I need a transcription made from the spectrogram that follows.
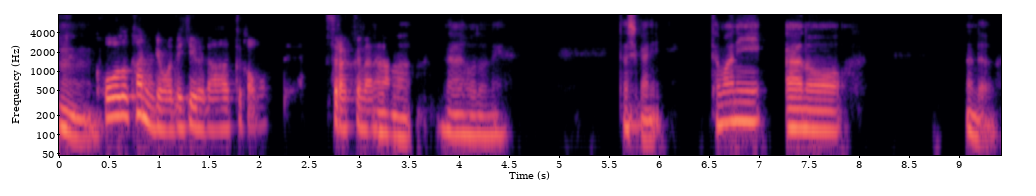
うん。コード管理もできるなとか思って、 Slack なら。ああ、なるほどね。確かに。たまに、あの、なんだろうな、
